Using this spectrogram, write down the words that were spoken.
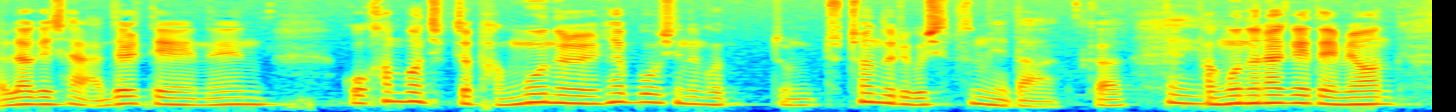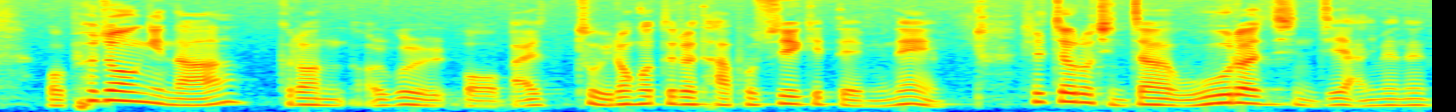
연락이 잘 안 될 때에는 꼭 한번 직접 방문을 해보시는 것 좀 추천드리고 싶습니다. 그러니까 네. 방문을 하게 되면 뭐 표정이나 그런 얼굴 뭐 말투 이런 것들을 다 볼 수 있기 때문에 실제로 진짜 우울하신지 아니면은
